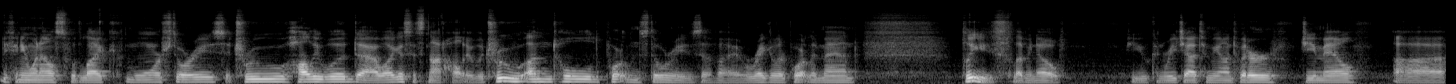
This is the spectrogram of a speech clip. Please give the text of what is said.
if anyone else would like more stories, true Hollywood, uh, well, I guess it's not Hollywood, true untold Portland stories of a regular Portland man, please let me know. You can reach out to me on Twitter, Gmail, uh,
